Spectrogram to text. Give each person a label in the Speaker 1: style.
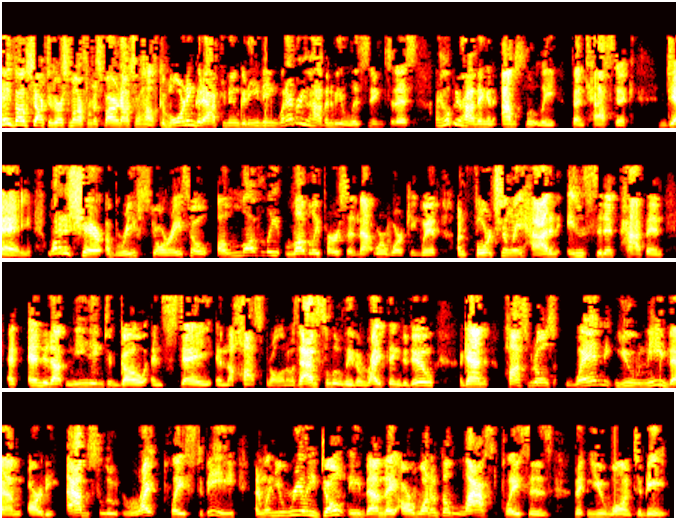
Speaker 1: Hey folks, Dr. Gersmar from Aspire Natural Health. Good morning, good afternoon, good evening, whenever you happen to be listening to this. I hope you're having an absolutely fantastic day. Wanted to share a brief story. So a lovely, lovely person that we're working with unfortunately had an incident happen and ended up needing to go and stay in the hospital. And it was absolutely the right thing to do. Again, hospitals, when you need them, are the absolute right place to be. And when you really don't need them, they are one of the last places that you want to be.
